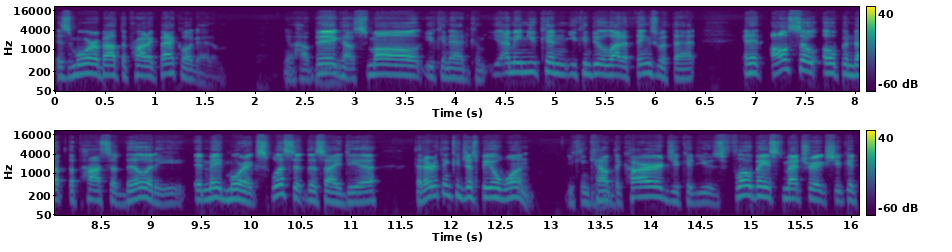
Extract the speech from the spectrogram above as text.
is more about the product backlog item. You know, how big, mm-hmm. how small, you can add. Com- I mean, you can you can do a lot of things with that. And it also opened up the possibility, it made more explicit this idea that everything can just be a one you can count mm-hmm. the cards. You could use flow based metrics. You could,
